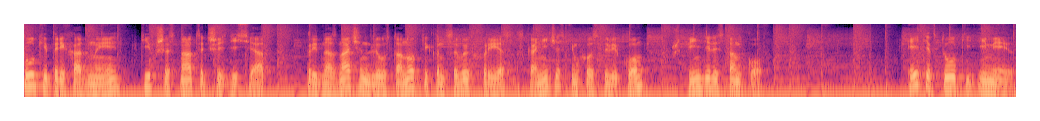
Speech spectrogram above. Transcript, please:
Втулки переходные, тип 1660, предназначен для установки концевых фрез с коническим хвостовиком в шпинделе станков. Эти втулки имеют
